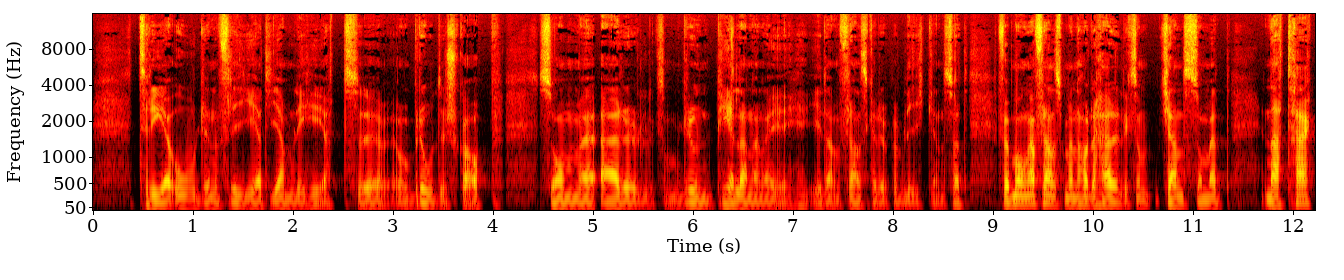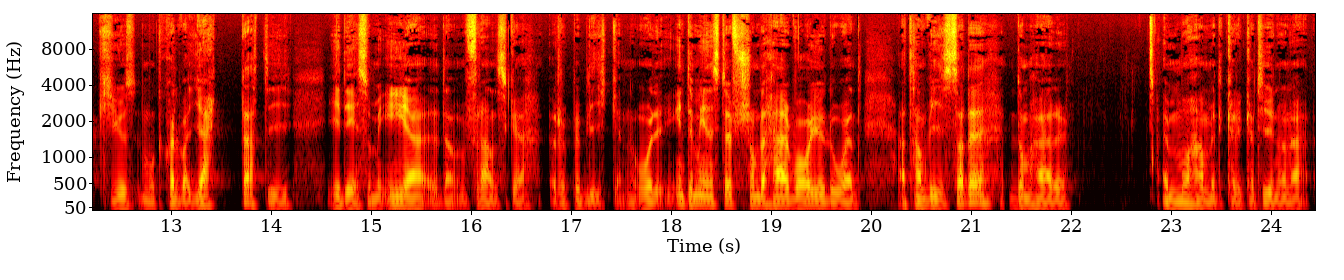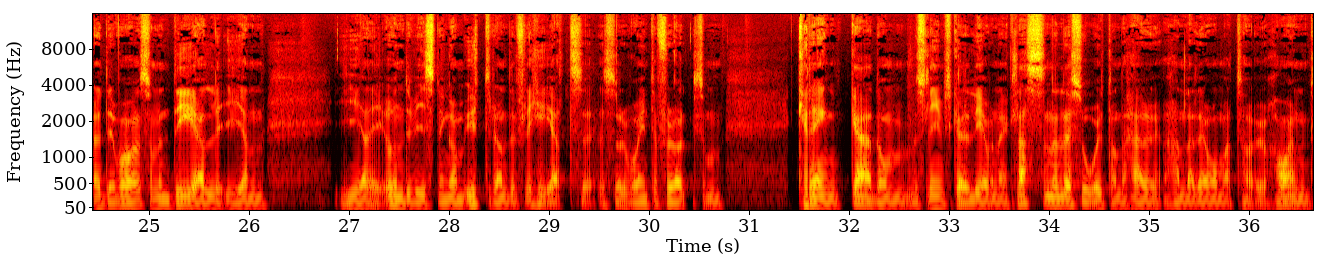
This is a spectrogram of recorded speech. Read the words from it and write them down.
tre orden frihet, jämlikhet eh, och broderskap som är liksom grundpelarna i, i den franska republiken. Så att för många fransmän har det här liksom känts som ett, en attack just mot själva hjärtat i, i det som är den franska republiken. Och inte minst eftersom det här var ju då att, att han visade de här eh, Mohammed-karikatyrerna. Eh, det var som en del i en, i en undervisning om yttrandefrihet. Så det var inte för att liksom kränka de muslimska eleverna i klassen eller så, utan det här handlade om att ha, ha en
